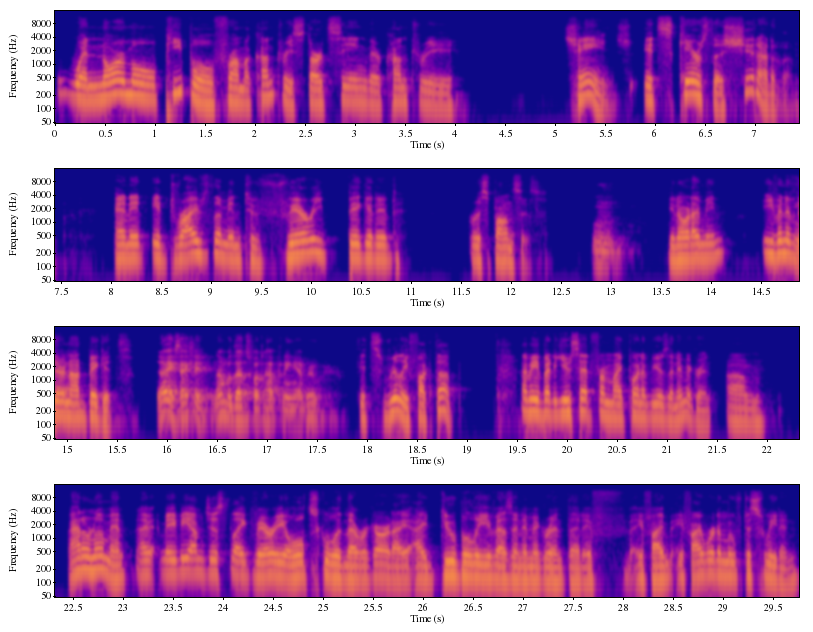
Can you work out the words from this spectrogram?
when normal people from a country start seeing their country change, it scares the shit out of them. And it, it drives them into very bigoted responses. Mm. You know what I mean? Even if yeah. they're not bigots. Yeah, exactly. No, but that's what's happening everywhere. It's really fucked up. I mean, but you said from my point of view as an immigrant, um, I don't know, man. I, maybe I'm just like very old school in that regard. I, I do believe as an immigrant that if if I if I were to move to Sweden,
